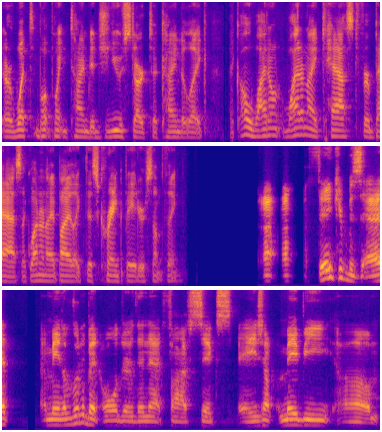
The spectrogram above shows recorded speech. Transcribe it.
or what what point in time did you start to kind of like like oh why don't why don't I cast for bass like why don't I buy like this crankbait or something I, I It was at I mean a little bit older than that five six age, uh, maybe um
